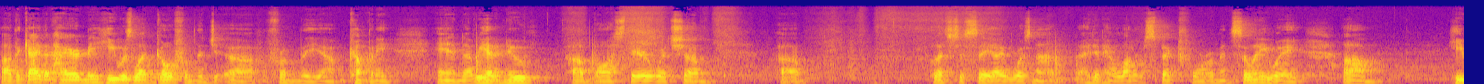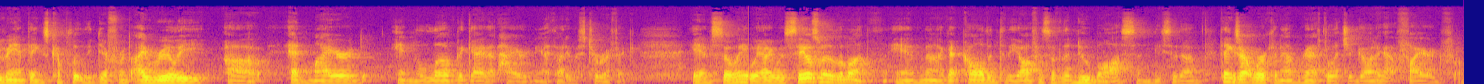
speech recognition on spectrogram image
uh, the guy that hired me. He was let go from the from the company, and we had a new boss there, which um, let's just say I was not. I didn't have a lot of respect for him, and so anyway, um, he ran things completely different. I really uh, admired and loved the guy that hired me. I thought he was terrific. And so anyway, I was salesman of the month, and uh, I got called into the office of the new boss, and he said, um, "Things aren't working out. We're gonna have to let you go." And I got fired from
